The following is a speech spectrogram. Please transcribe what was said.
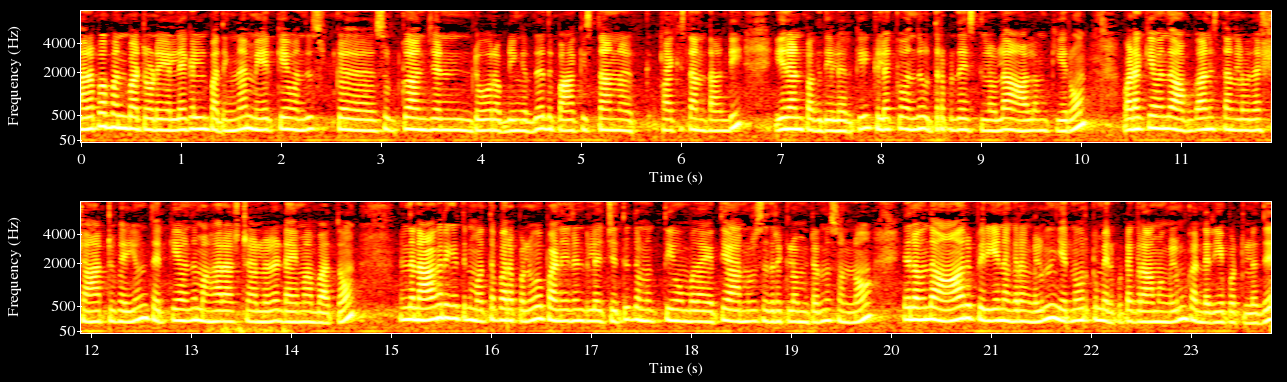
ஹரப்பா பண்பாட்டோட எல்லைகள்னு பார்த்திங்கன்னா மேற்கே வந்து சுட்க சுட்காஞ்சன் டோர் அப்படிங்கிறது அது பாகிஸ்தான் பாகிஸ்தான் தாண்டி ஈரான் பகுதியில் இருக்குது கிழக்கு வந்து உத்தரப்பிரதேசத்தில் உள்ள ஆலம்கீரும் வடக்கே வந்து ஆப்கானிஸ்தானில் உள்ள ஷார்டுகையும் தெற்கே வந்து மகாராஷ்டிராவில் உள்ள டைமாபாத்தும். இந்த நாகரிகத்தின் மொத்த பரப்பளவு பன்னிரெண்டு லட்சத்து தொண்ணூற்றி ஒன்பதாயிரத்தி அறுநூறு சதுர கிலோமீட்டர்னு சொன்னோம். இதில் வந்து ஆறு பெரிய நகரங்கள் நகரங்களும் இருநூறுக்கும் மேற்பட்ட கிராமங்களும் கண்டறியப்பட்டுள்ளது.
